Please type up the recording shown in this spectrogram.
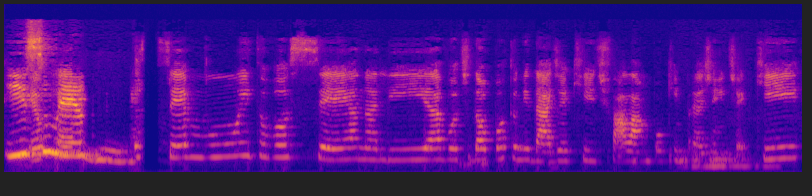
Isso eu mesmo. Agradecer muito você, Analia. Vou te dar a oportunidade aqui de falar um pouquinho para a gente aqui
